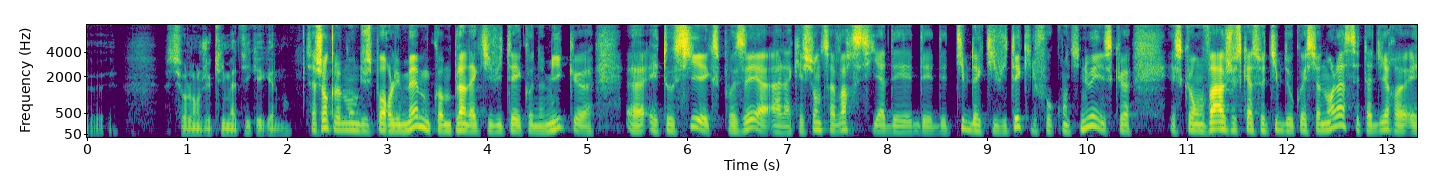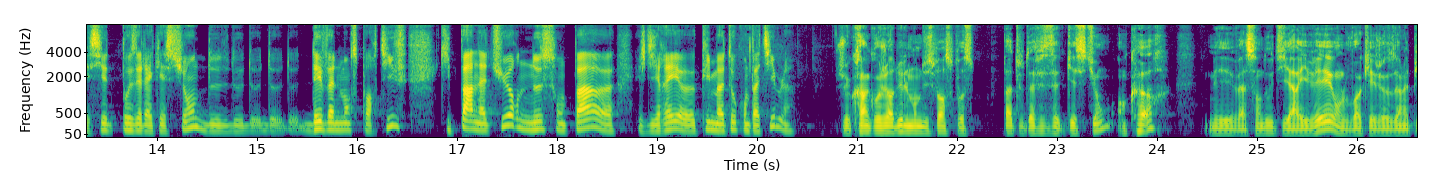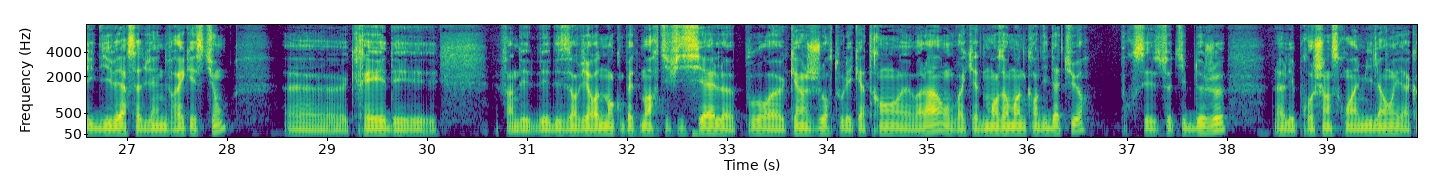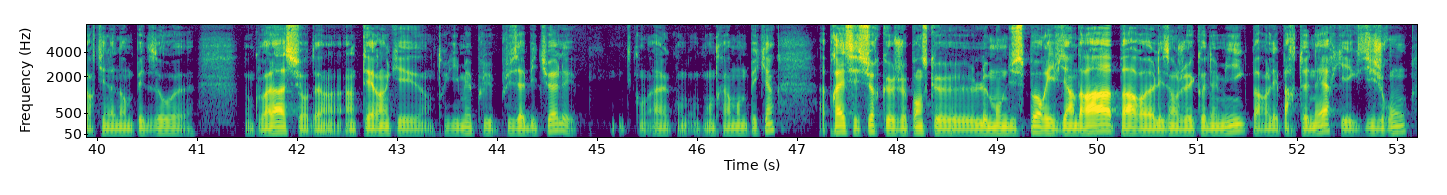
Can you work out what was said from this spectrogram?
sur l'enjeu climatique également. Sachant que le monde du sport lui-même, comme plein d'activités économiques, euh, euh, est aussi exposé à, la question de savoir s'il y a des, types d'activités qu'il faut continuer. Est-ce qu'on est qu'on va jusqu'à ce type de questionnement-là, c'est-à-dire euh, essayer de poser la question d'événements sportifs qui, par nature, ne sont pas, je dirais, climato-compatibles? Je crains qu'aujourd'hui, le monde du sport ne se pose pas tout à fait cette question encore, mais va sans doute y arriver. On le voit que les Jeux olympiques d'hiver, ça devient une vraie question. créer des enfin des, environnements complètement artificiels pour 15 euh, jours tous les 4 ans. Euh, voilà, on voit qu'il y a de moins en moins de candidatures pour ce type de jeu. Les prochains seront à Milan et à Cortina d'Ampezzo. Euh, donc voilà, sur un, terrain qui est entre guillemets plus, plus habituel, et, contrairement de Pékin. Après, c'est sûr que je pense que le monde du sport, il viendra par les enjeux économiques, par les partenaires qui exigeront,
